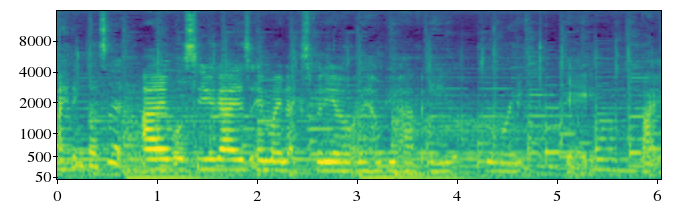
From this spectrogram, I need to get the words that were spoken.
I think that's it. I will see you guys in my next video and I hope you have a great day. Bye.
